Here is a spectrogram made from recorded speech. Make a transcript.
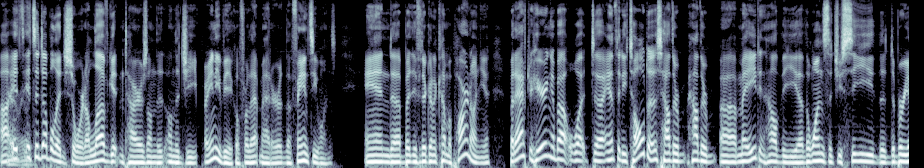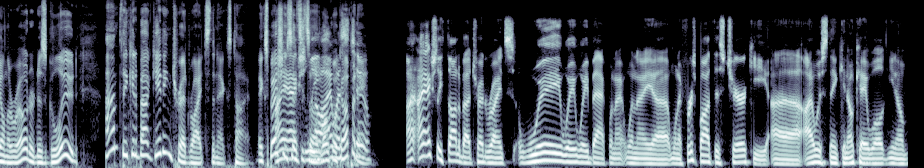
Uh, it's it's a double edged sword. I love getting tires on the on the Jeep or any vehicle for that matter, the fancy ones. And uh, but if they're going to come apart on you, but after hearing about what uh, Anthony told us, how they're how they're uh, made and how the uh, the ones that you see the debris on the road are just glued, I'm thinking about getting TreadWrights the next time, especially I since it's a actually- local company. I, I actually thought about TreadWrights way, way, way back when I when I uh, when I first bought this Cherokee. Uh, I was thinking, okay, well, you know,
